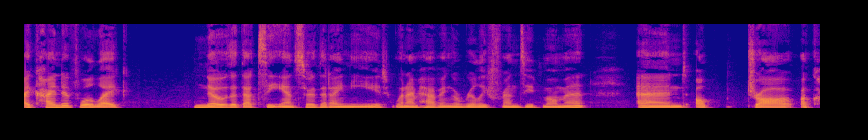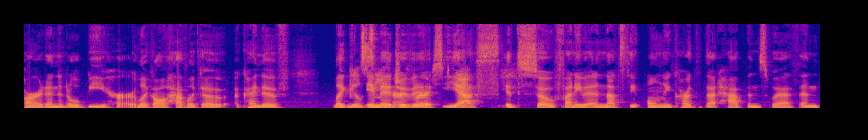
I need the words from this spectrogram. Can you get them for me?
I kind of will like know that that's the answer that I need when I'm having a really frenzied moment. And I'll draw a card and it'll be her. Like I'll have like a, a kind of like You'll image of first. it. Yes, yeah. it's so funny, and that's the only card that that happens with. And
